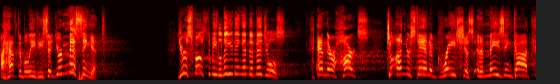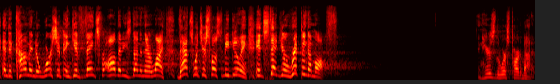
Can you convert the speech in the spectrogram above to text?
I have to believe he said, You're missing it. You're supposed to be leading individuals and their hearts to understand a gracious and amazing God and to come and to worship and give thanks for all that He's done in their life. That's what you're supposed to be doing. Instead, you're ripping them off. And here's the worst part about it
